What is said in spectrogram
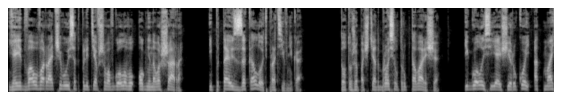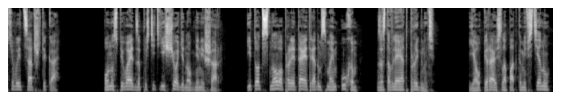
я едва уворачиваюсь от полетевшего в голову огненного шара и пытаюсь заколоть противника. Тот уже почти отбросил труп товарища и голой сияющей рукой отмахивается от штыка. Он успевает запустить еще один огненный шар, и тот снова пролетает рядом с моим ухом, заставляя отпрыгнуть. Я упираюсь лопатками в стену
